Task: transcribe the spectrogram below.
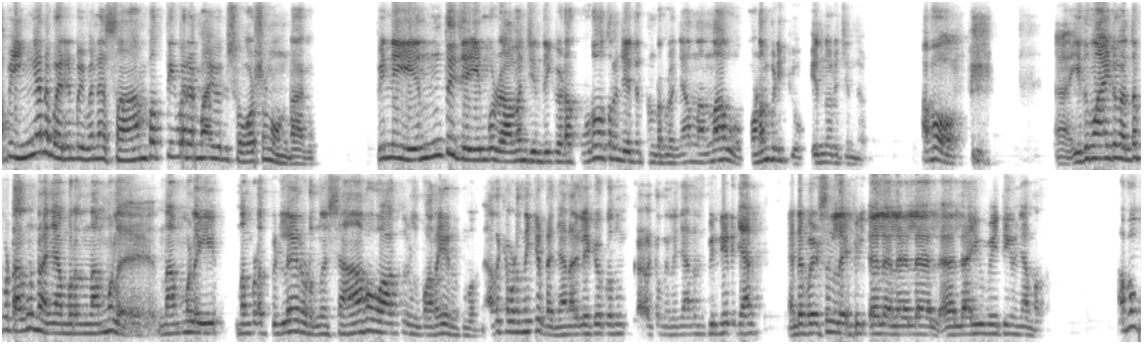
അപ്പൊ ഇങ്ങനെ വരുമ്പോ ഇവനെ സാമ്പത്തികപരമായ ഒരു ശോഷണം ഉണ്ടാകും. പിന്നെ എന്ത് ചെയ്യുമ്പോഴും അവൻ ചിന്തിക്കും ഇവിടെ കൂടോത്രം ചെയ്തിട്ടുണ്ടല്ലോ ഞാൻ നന്നാവോ? കുണം പിടിക്കൂ എന്നൊരു ചിന്തയുണ്ട്. അപ്പോ ഇതുമായിട്ട് ബന്ധപ്പെട്ട് അതുകൊണ്ടാണ് ഞാൻ പറഞ്ഞത് നമ്മൾ നമ്മൾ ഈ നമ്മുടെ പിള്ളേരോടൊന്ന് ശാപവാക്കുകൾ പറയരുതെന്ന് പറഞ്ഞു. അതൊക്കെ അവിടെ നിൽക്കട്ടെ ഞാൻ അതിലേക്കൊക്കെ ഒന്നും കടക്കുന്നില്ല. ഞാനത് പിന്നീട് ഞാൻ എന്റെ പേഴ്സണൽ ലൈഫിൽ ലൈവ് മീറ്റിംഗിൽ ഞാൻ പറഞ്ഞു. അപ്പം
